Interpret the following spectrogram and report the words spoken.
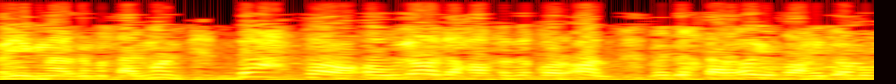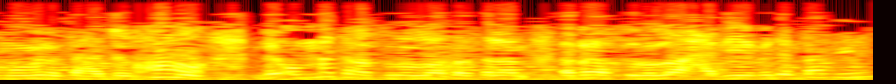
و یک مرد مسلمان ده تا اولاد حافظ قرآن و دخترهای با حجاب و مؤمن و تهجد خانو به امت رسول الله صلی الله علیه و و به رسول الله هدیه بده بده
